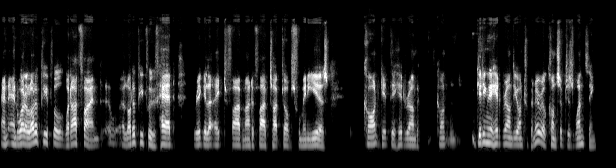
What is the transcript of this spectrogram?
and and what a lot of people what i find a lot of people who've had regular eight to five nine to five type jobs for many years can't get their head around the can't getting their head around the entrepreneurial concept is one thing,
